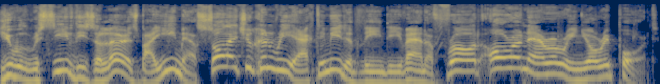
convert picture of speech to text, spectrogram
You will receive these alerts by email so that you can react immediately in the event of fraud or an error in your report.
